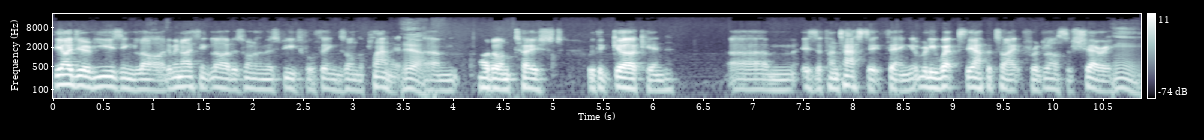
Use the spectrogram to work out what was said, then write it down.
The idea of using lard, I mean, I think lard is one of the most beautiful things on the planet. Yeah. Um, lard on toast with a gherkin um, is a fantastic thing. It really whets the appetite for a glass of sherry. Mm.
